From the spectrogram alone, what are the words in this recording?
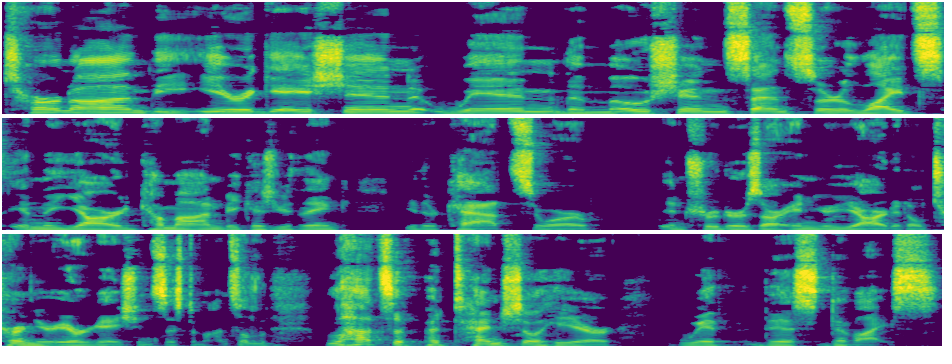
turn on the irrigation when the motion sensor lights in the yard come on because you think either cats or intruders are in your yard. It'll turn your irrigation system on. So lots of potential here with this device.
